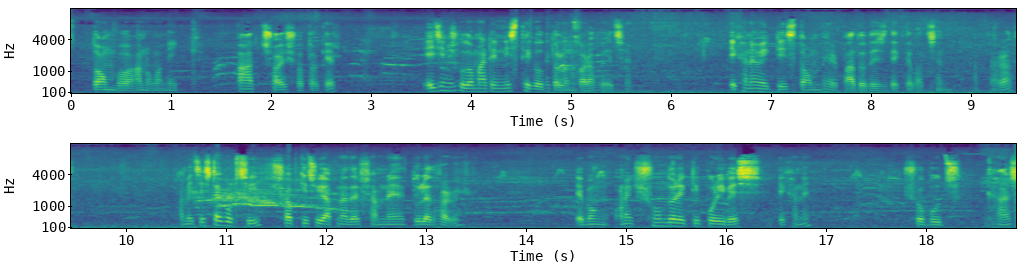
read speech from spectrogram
স্তম্ভ আনুমানিক পাঁচ, ছয় শতকের। এই জিনিসগুলো মাটির নিচ থেকে উত্তোলন করা হয়েছে। এখানেও একটি স্তম্ভের পাদদেশ দেখতে পাচ্ছেন আপনারা। আমি চেষ্টা করছি সব কিছুই আপনাদের সামনে তুলে ধরার। এবং অনেক সুন্দর একটি পরিবেশ এখানে। সবুজ ঘাস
